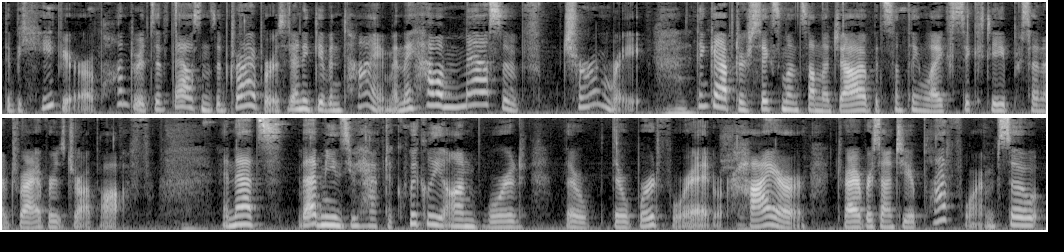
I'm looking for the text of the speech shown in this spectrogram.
the behavior of hundreds of thousands of drivers at any given time. And they have a massive churn rate. Mm-hmm. I think after six months on the job, it's something like 68% of drivers drop off. And that's that means you have to quickly onboard their their word for it or hire drivers onto your platform. So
